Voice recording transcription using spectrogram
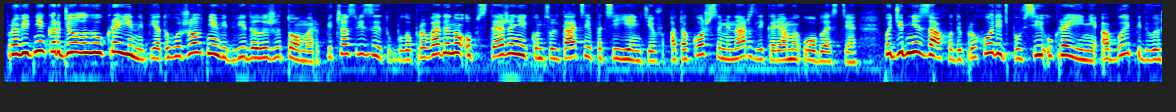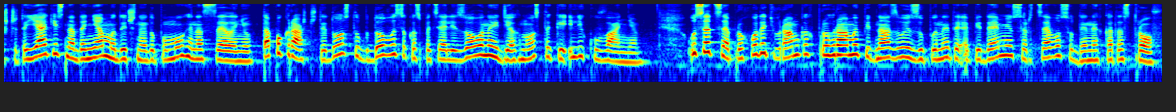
Провідні кардіологи України 5 жовтня відвідали Житомир. Під час візиту було проведено обстеження і консультації пацієнтів, а також семінар з лікарями області. Подібні заходи проходять по всій Україні, аби підвищити якість надання медичної допомоги населенню та покращити доступ до високоспеціалізованої діагностики і лікування. Усе це проходить в рамках програми під назвою Зупинити епідемію серцево-судинних катастроф.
